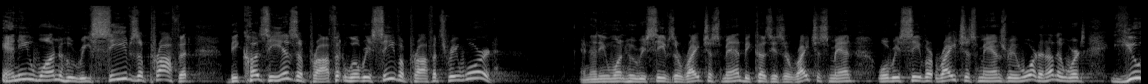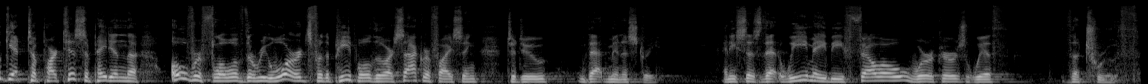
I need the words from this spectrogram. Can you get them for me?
anyone who receives a prophet because he is a prophet will receive a prophet's reward. And anyone who receives a righteous man because he's a righteous man will receive a righteous man's reward. In other words, you get to participate in the overflow of the rewards for the people who are sacrificing to do that ministry. And he says that we may be fellow workers with the truth.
